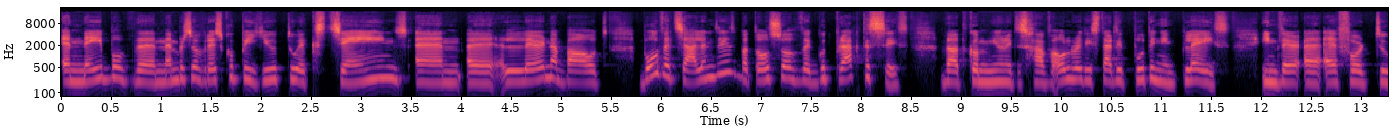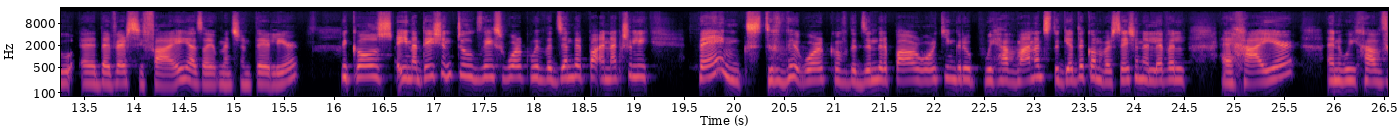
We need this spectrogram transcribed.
enable the members of REScoop.eu to exchange and uh, learn about both the challenges but also the good practices that communities have already started putting in place in their uh, effort to uh, diversify, as I mentioned earlier. Because in addition to this work with the gender, and actually thanks to the work of the Gender Power Working Group, we have managed to get the conversation a level uh, higher, and we have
